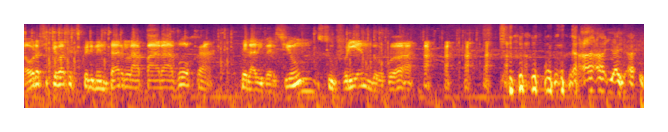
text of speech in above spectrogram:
Ahora sí que vas a experimentar la paradoja de la diversión sufriendo. Ay, ay, ay.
